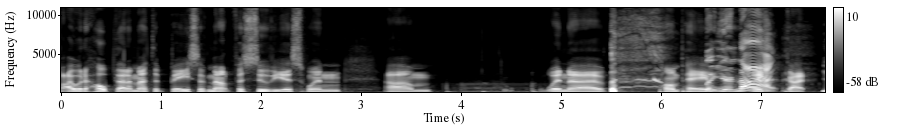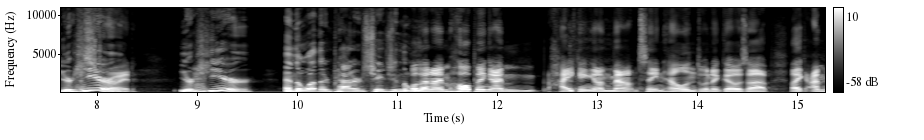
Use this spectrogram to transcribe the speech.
I would hope that I'm at the base of Mount Vesuvius when, um, when uh, Pompeii But you're like, not. got You're here. You're here. And the weather pattern's changing the Well, w- then I'm hoping I'm hiking on Mount St. Helens when it goes up. Like I'm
